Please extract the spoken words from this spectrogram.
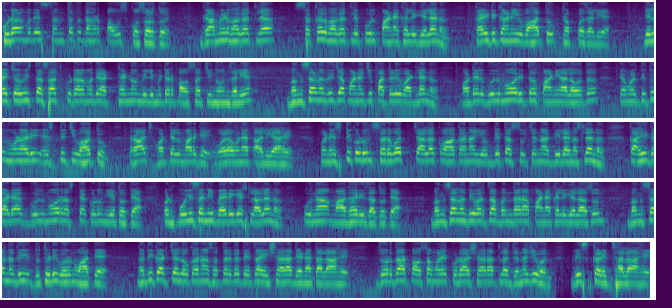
कुडाळमध्ये संततधार पाऊस कोसळतोय. ग्रामीण भागातल्या सखल भागातले पूल पाण्याखाली गेल्यानं काही ठिकाणी वाहतूक ठप्प झाली आहे. गेल्या चोवीस तासात कुडाळमध्ये अठ्ठ्याण्णव मिलीमीटर पावसाची नोंद झाली आहे. भंगसाळ नदीच्या पाण्याची पातळी वाढल्यानं हॉटेल गुलमोहर इथं पाणी आलं होतं. त्यामुळे तिथून होणारी एस टीची वाहतूक राज हॉटेल मार्गे वळवण्यात आली आहे. पण एस टीकडून सर्वच चालक वाहकांना योग्य त्या सूचना दिल्या नसल्यानं काही गाड्या गुलमोहर रस्त्याकडून येत होत्या. पण पोलिसांनी बॅरिगेट्स लावल्यानं पुन्हा माघारी जात होत्या. बंगसाळ नदीवरचा बंधारा पाण्याखाली गेला असून बंगसाळ नदी दुथडी भरून वाहते. आहे नदीकाठच्या लोकांना सतर्कतेचा इशारा देण्यात आला आहे. जोरदार पावसामुळे कुडाळ शहरातलं जनजीवन विस्कळीत झालं आहे.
